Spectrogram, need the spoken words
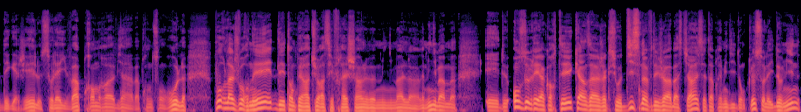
dégager, le soleil va prendre euh, bien, va prendre son rôle pour la journée, des températures assez fraîches, hein, le minimal, la minimum est de 11 degrés à Corté, 15 à Ajaccio, 19 déjà à Bastia, et cet après-midi donc le soleil domine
